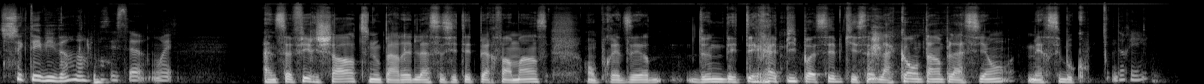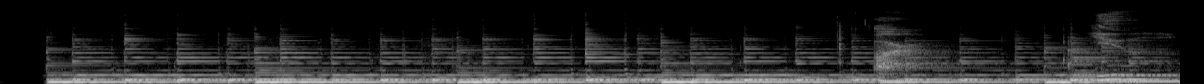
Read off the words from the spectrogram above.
Tu sais que tu es vivant, dans le fond. C'est ça, oui. Anne-Sophie Richard, tu nous parlais de la société de performance. On pourrait dire d'une des thérapies possibles qui est celle de la contemplation. Merci beaucoup. De rien. Are you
